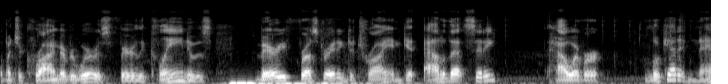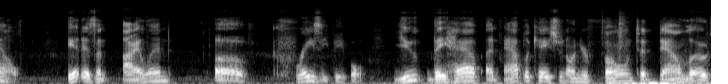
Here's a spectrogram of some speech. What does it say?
a bunch of crime everywhere. It was fairly clean. It was very frustrating to try and get out of that city. However, look at it now. It is an island of crazy people. You they have an application on your phone to download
